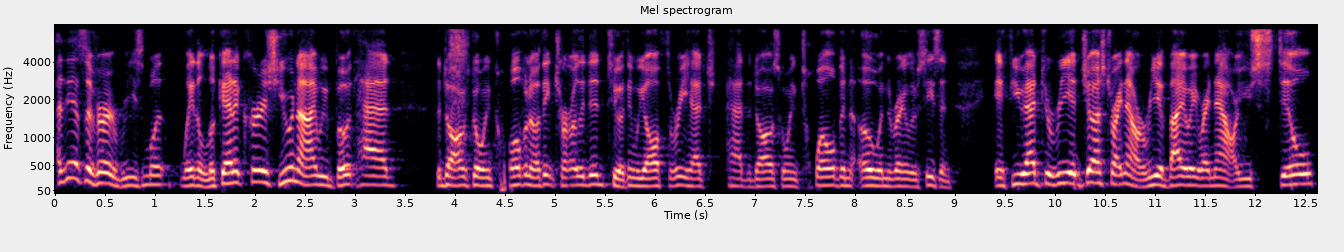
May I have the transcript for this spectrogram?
I think that's a very reasonable way to look at it, Curtis. You and I, we both had the dogs going 12 and 0. I think Charlie did too. I think we all three had had the dogs going 12 and 0 in the regular season if you had to readjust right now or reevaluate right now, are you still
